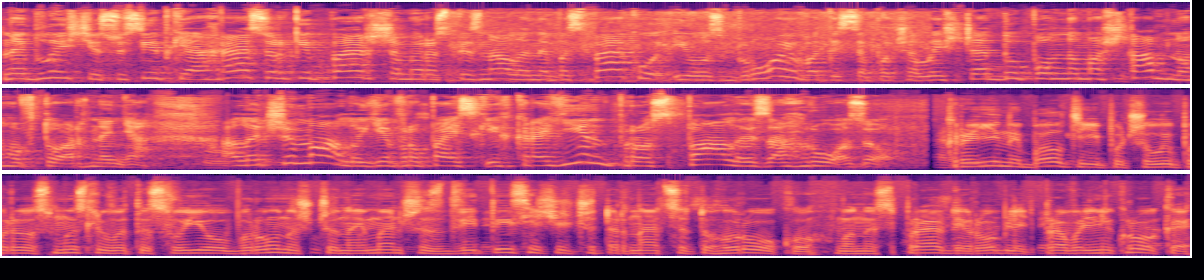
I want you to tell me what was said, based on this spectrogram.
Найближчі сусідки-агресорки першими розпізнали небезпеку і озброюватися почали ще до повномасштабного вторгнення. Але чимало європейських країн проспали загрозу. Країни Балтії почали переосмислювати свою оборону щонайменше з 2014 року. Вони справді роблять правильні кроки.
